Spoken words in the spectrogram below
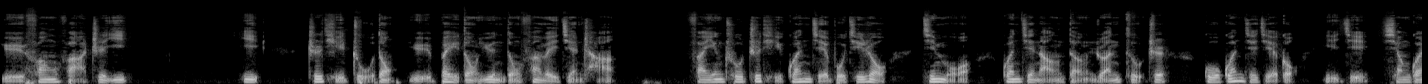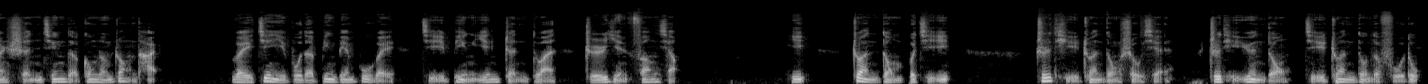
与方法之一。一。肢体主动与被动运动范围检查，反映出肢体关节部肌肉、筋膜、关节囊等软组织、骨关节结构以及相关神经的功能状态，为进一步的病变部位及病因诊断指引方向。一、转动不及，肢体转动受限，肢体运动及转动的幅度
